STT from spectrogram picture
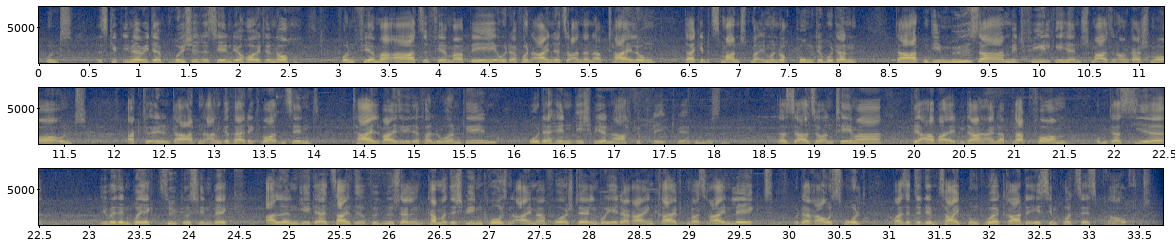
Und es gibt immer wieder Brüche, das sehen wir heute noch, von Firma A zu Firma B oder von einer zu anderen Abteilung. Da gibt es manchmal immer noch Punkte, wo dann Daten, die mühsam mit viel Gehirnschmalz und Engagement und aktuellen Daten angefertigt worden sind, teilweise wieder verloren gehen oder händisch wieder nachgepflegt werden müssen. Das ist also ein Thema. Wir arbeiten da an einer Plattform, um das hier über den Projektzyklus hinweg allen jederzeit zur Verfügung stellen. Kann man sich wie einen großen Eimer vorstellen, wo jeder reingreift und was reinlegt oder rausholt, was er zu dem Zeitpunkt, wo er gerade ist, im Prozess braucht.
